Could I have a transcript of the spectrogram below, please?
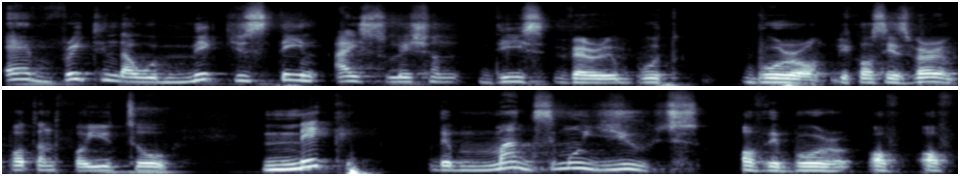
everything that will make you stay in isolation this very boot bull because it's very important for you to make the maximum use of the bull of, of,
